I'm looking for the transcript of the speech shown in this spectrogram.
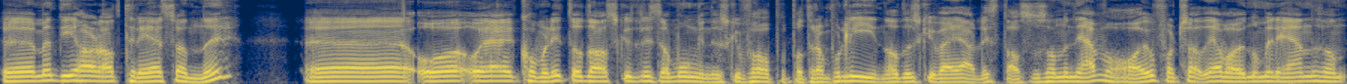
men de har da tre sønner. Øh, og, og jeg kommer dit, og da skulle liksom ungene skulle få hoppe på trampoline, og det skulle være jævlig stas og sånn, men jeg var jo fortsatt Jeg var jo nummer én, sånn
